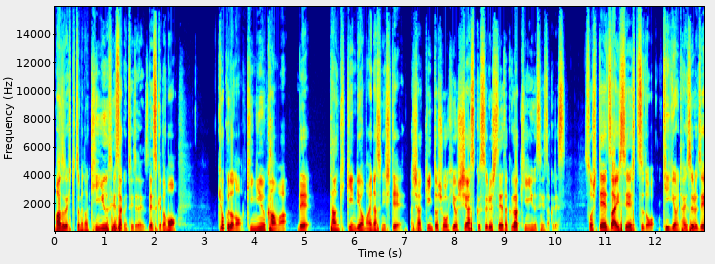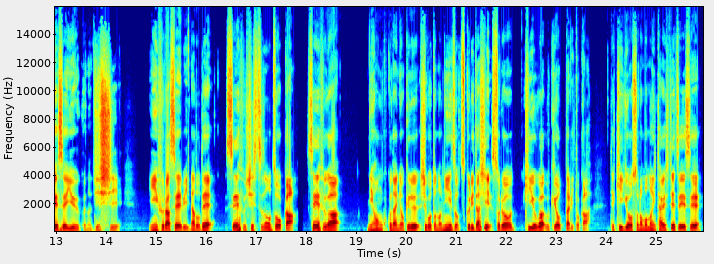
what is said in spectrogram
まず一つ目の金融政策についてですけども、極度の金融緩和で短期金利をマイナスにして、借金と消費をしやすくする政策が金融政策です。そして財政出動、企業に対する税制優遇の実施、インフラ整備などで政府支出の増加、政府が日本国内における仕事のニーズを作り出し、それを企業が請け負ったりとか、で企業そのものに対して税制、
